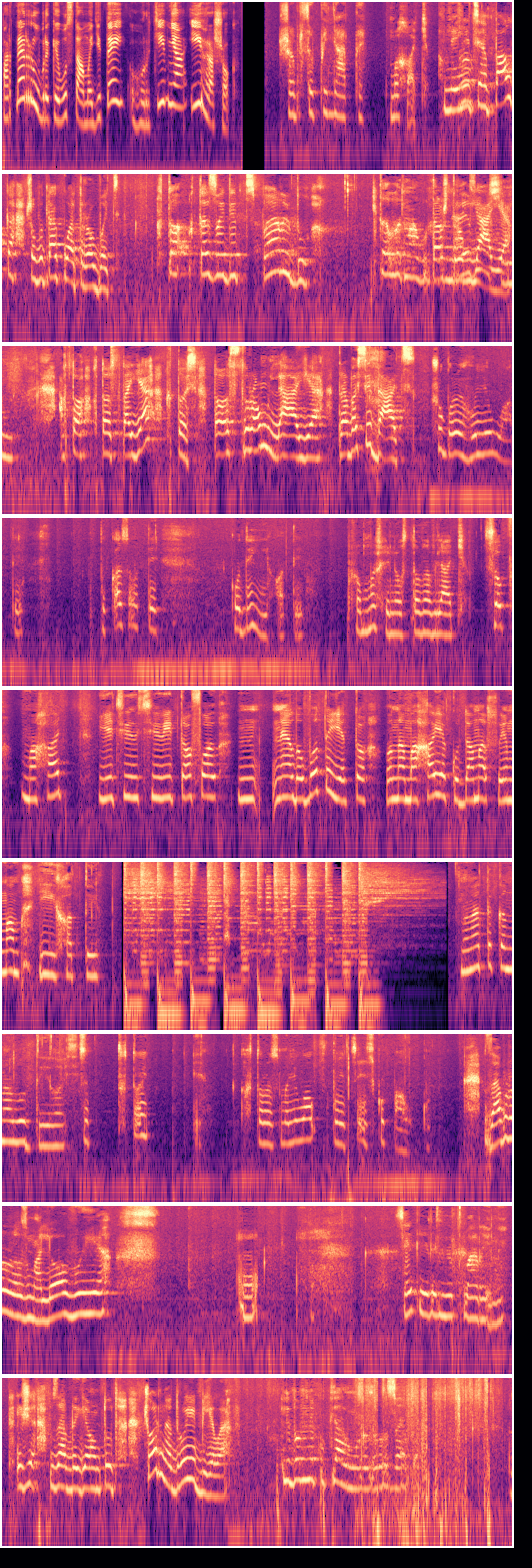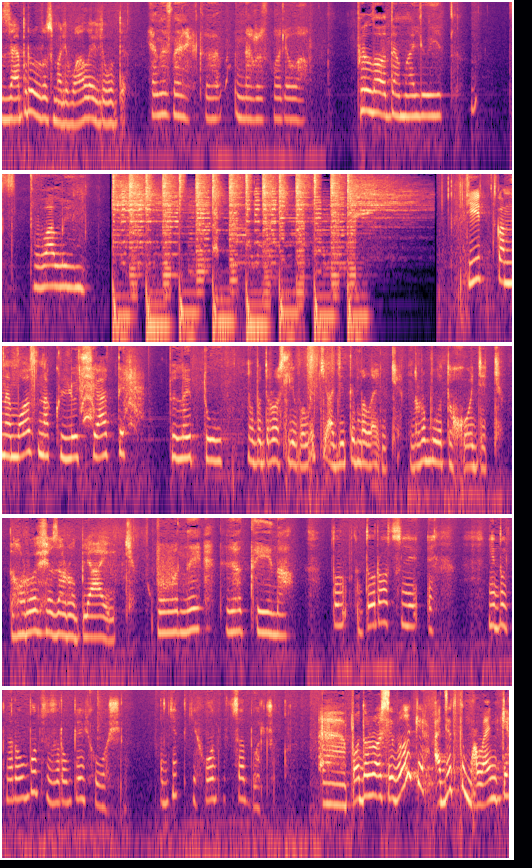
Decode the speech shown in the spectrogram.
Партнер рубрики Вустами дітей гуртівня іграшок. Щоб зупиняти. Махати. Мені ця палка, щоб отак от робити. Хто, хто зайде спереду, то вона то стромляє. А хто, хто стає, хтось, то стромляє. Треба сідати. Щоб регулювати, показувати, куди їхати. Машину встановляти. Щоб махати, якщо світофор не працює, то вона махає, куди машинам їхати. Вона така народилась. Це хто, хто розмалював поліцейську палку. Забру розмальовує. Всякі різні тварини. І ще в зебри є он тут чорне, друге біле. Либо не купляли зебри. Зебру розмалювали люди. Я не знаю, хто не розмалював. Природа малює тварин. Діткам не можна включати плиту. Ну, бо дорослі великі, а діти маленькі. На роботу ходять, гроші заробляють. Бо вони людина. Дорослі е, йдуть на роботу, заробляють гроші, а дітки ходять в садочок. Е, по дорослі великі, а дітки маленькі.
